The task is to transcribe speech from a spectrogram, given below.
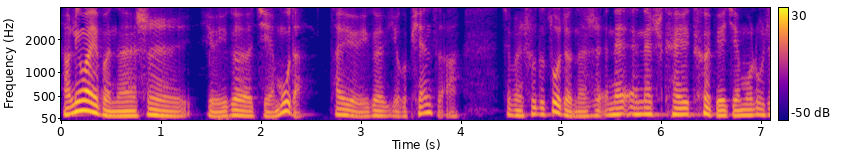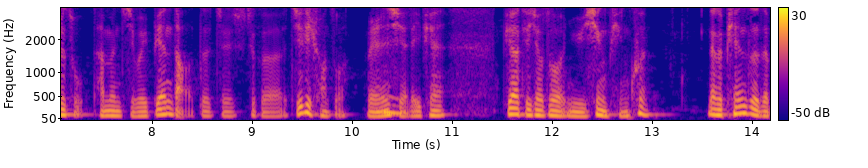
然后另外一本呢是有一个节目的，它有一个有个片子啊。这本书的作者呢是 N N H K 特别节目录制组，他们几位编导的这这个集体创作，每人写了一篇，标题叫做《女性贫困》，那个片子的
